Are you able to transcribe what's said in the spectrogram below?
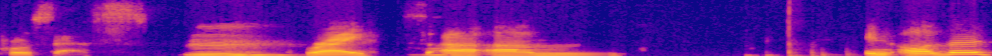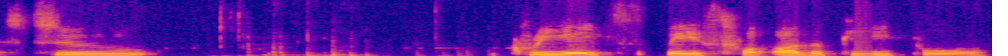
process mm. right? Uh, um in order to create space for other people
